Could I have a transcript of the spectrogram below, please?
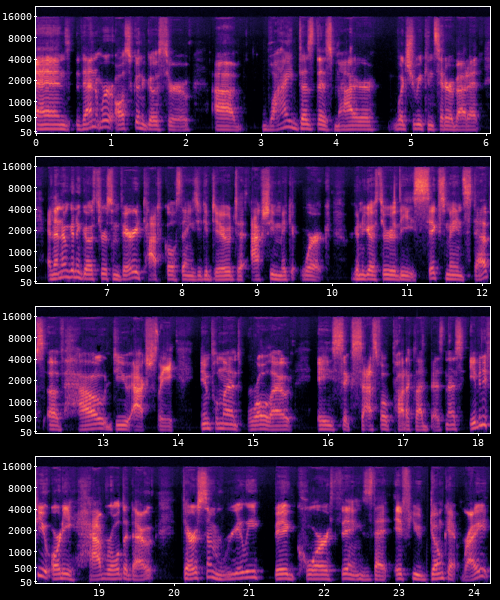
And then we're also going to go through uh, why does this matter? What should we consider about it? And then I'm going to go through some very tactical things you could do to actually make it work. We're going to go through the six main steps of how do you actually implement, roll out a successful product led business. Even if you already have rolled it out, there are some really big core things that if you don't get right,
